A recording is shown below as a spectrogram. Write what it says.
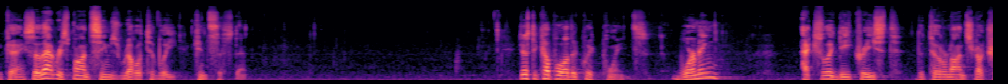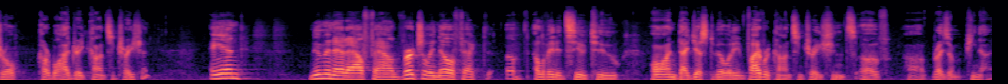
Okay, so that response seems relatively consistent. Just a couple other quick points. Warming actually decreased the total non-structural carbohydrate concentration, and Newman et al. found virtually no effect of elevated CO2 on digestibility and fiber concentrations of uh, rhizome peanut.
